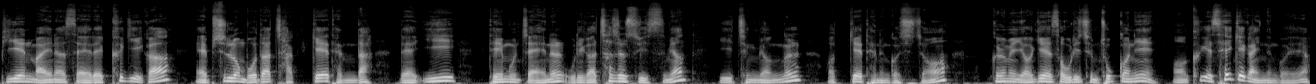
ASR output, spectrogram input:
bn-l의 크기가 엡실론보다 작게 된다. 네, 이 대문자 n을 우리가 찾을 수 있으면 이 증명을 얻게 되는 것이죠. 그러면 여기에서 우리 지금 조건이 어, 크게 세 개가 있는 거예요.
